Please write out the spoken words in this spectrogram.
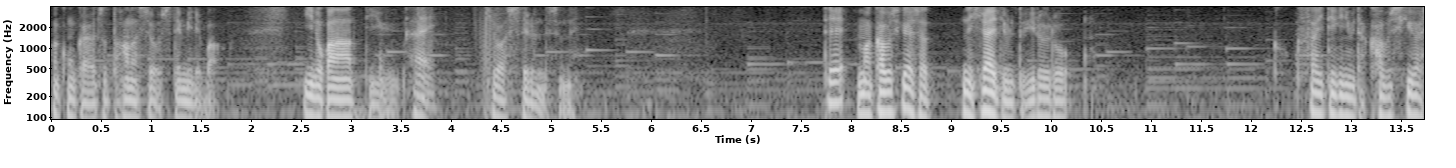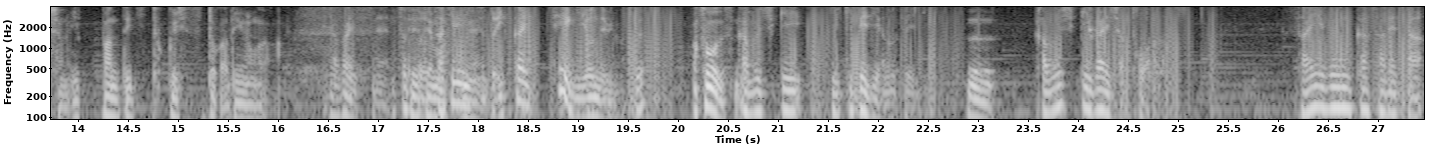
まあ、今回はちょっと話をしてみればいいのかなっていうはい。気はしてるんですよね。で、まあ、株式会社、ね、開いてみるといろいろ国際的に見た株式会社の一般的特質とかっていうのがやばいですね。ちょっと先にちょっと一回定義読んでみます？あそうですね。株式ウィキペディアの定義。うん、株式会社とは？細分化された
